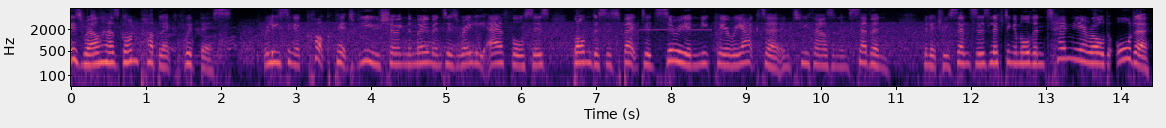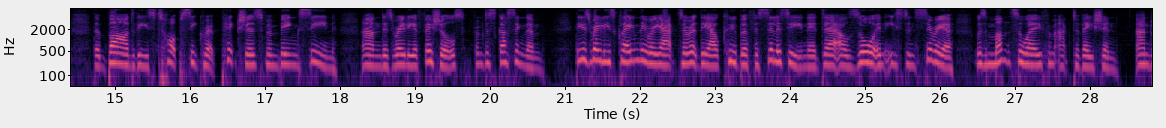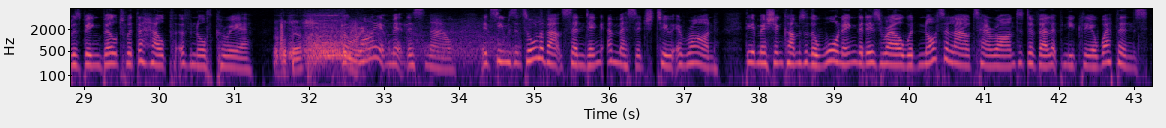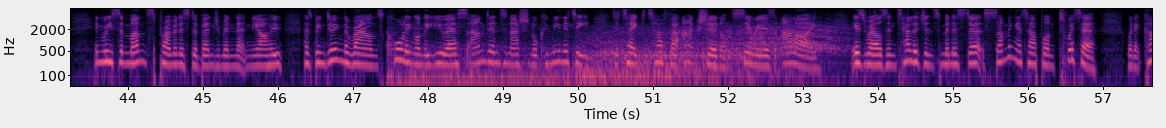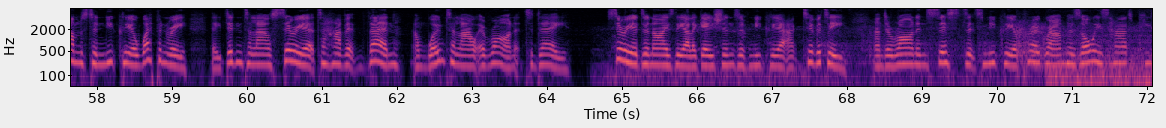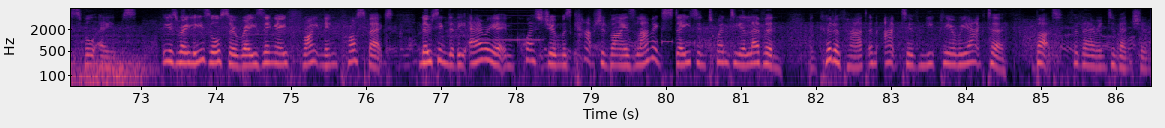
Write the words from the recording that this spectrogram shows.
Israel has gone public with this, releasing a cockpit view showing the moment Israeli air forces bombed a suspected Syrian nuclear reactor in 2007. Military censors lifting a more than 10 year old order that barred these top secret pictures from being seen and Israeli officials from discussing them. The Israelis claim the reactor at the Al Kibar facility near Deir al Zor in eastern Syria was months away from activation and was being built with the help of North Korea. But why admit this now? It seems it's all about sending a message to Iran. The admission comes with a warning that Israel would not allow Tehran to develop nuclear weapons. In recent months, Prime Minister Benjamin Netanyahu has been doing the rounds calling on the US and international community to take tougher action on Syria's ally. Israel's intelligence minister summing it up on Twitter. When it comes to nuclear weaponry, they didn't allow Syria to have it then and won't allow Iran today. Syria denies the allegations of nuclear activity, and Iran insists its nuclear program has always had peaceful aims. The Israelis also raising a frightening prospect, noting that the area in question was captured by Islamic State in 2011 and could have had an active nuclear reactor, but for their intervention.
